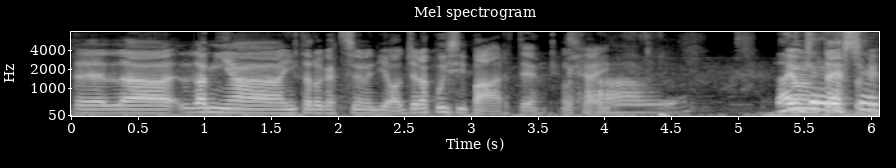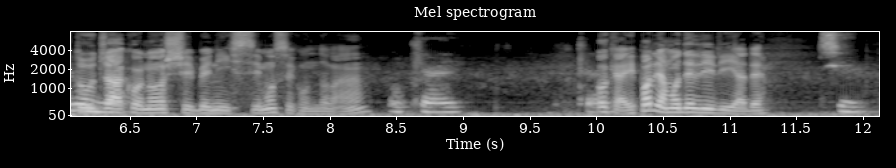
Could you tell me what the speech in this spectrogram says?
eh, la, la mia interrogazione di oggi, da cui si parte, ok? Cavolo. È un testo che tu lunga. già conosci benissimo, secondo me. Ok. Ok. Parliamo dell'Iliade. Sì.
